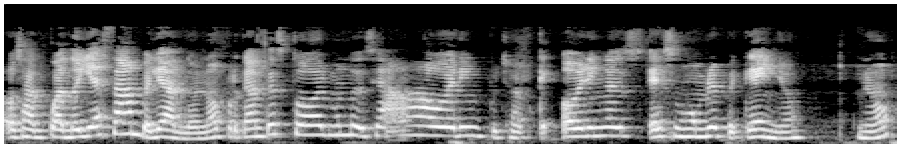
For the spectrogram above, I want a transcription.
o sea, cuando ya estaban peleando, ¿no? Porque antes todo el mundo decía, ah, Oberyn, pucha, que Oberyn es, es un hombre pequeño, ¿no?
